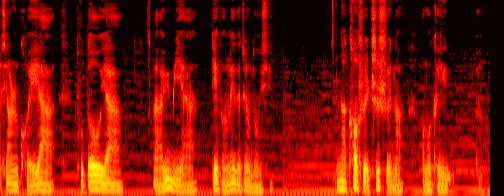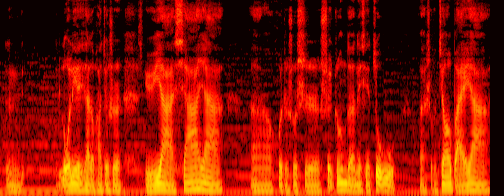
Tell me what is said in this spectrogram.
向日葵呀、土豆呀、啊玉米呀，淀粉类的这种东西。那靠水吃水呢？我们可以，嗯，罗列一下的话，就是鱼呀、虾呀，呃，或者说是水中的那些作物，呃，什么茭白呀，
